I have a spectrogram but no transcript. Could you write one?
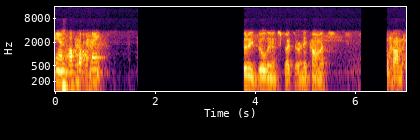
and also at night? City Building Inspector, any comments? No comment.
